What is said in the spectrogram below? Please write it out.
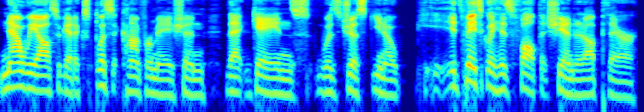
Now we also get explicit confirmation that Gaines was just, you know, it's basically his fault that she ended up there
